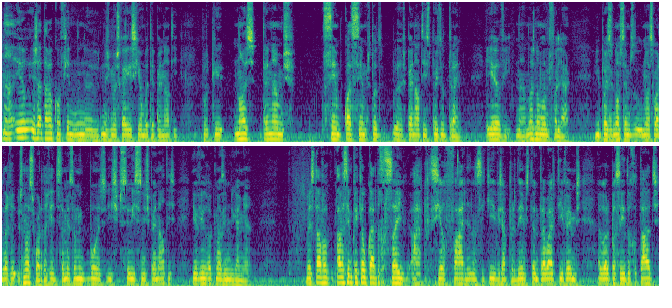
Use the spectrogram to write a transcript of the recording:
Não, eu, eu já estava confiante no- nos meus colegas que iam bater penalti porque nós treinamos sempre, quase sempre, todos os penaltis depois do treino. E eu vi, não, nós não vamos falhar. E depois nós temos o nosso guarda os nossos guarda-redes também são muito bons e especialistas nos penaltis e eu vi logo que nós íamos ganhar. Mas estava, estava sempre com aquele bocado de receio, ah, porque se ele falha, não sei o quê, já perdemos, tanto trabalho que tivemos agora para sair derrotados.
